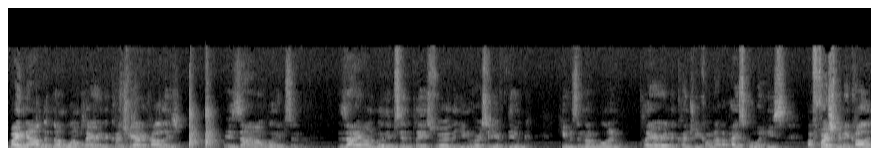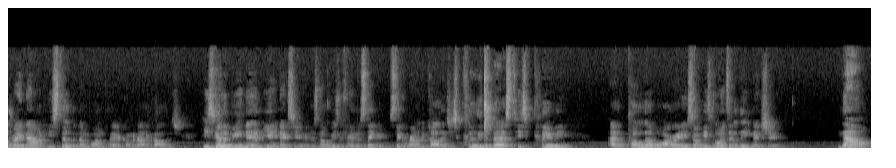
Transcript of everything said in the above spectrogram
Right now, the number one player in the country out of college is Zion Williamson. Zion Williamson plays for the University of Duke. He was the number one player in the country coming out of high school, and he's a freshman in college right now, and he's still the number one player coming out of college. He's gonna be in the NBA next year. There's no reason for him to stick stick around in college. He's clearly the best. He's clearly at a pro level already, so he's going to the league next year. Now,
